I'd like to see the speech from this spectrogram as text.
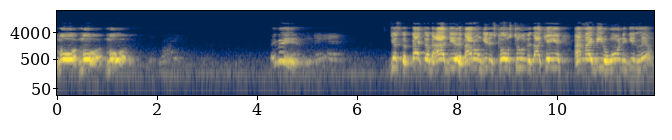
more, more, more. Amen. Just the fact of the idea, if I don't get as close to him as I can, I might be the one to get left.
